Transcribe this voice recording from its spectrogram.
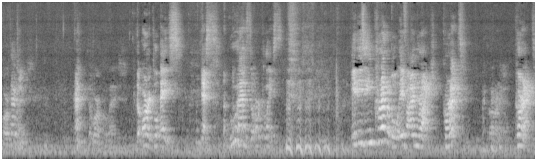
Oracle 13. Ace. Huh? The Oracle Ace. The Oracle Ace. Yes. Who has the Oracle Ace? it is incredible if I'm right. Correct? Correct.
